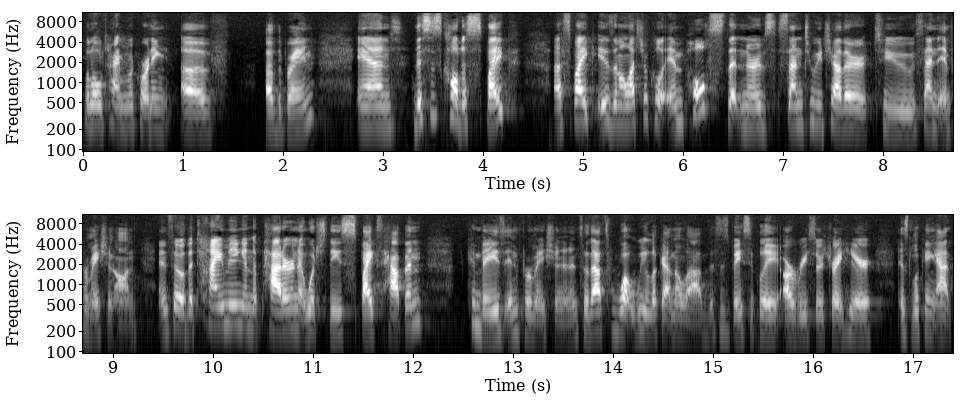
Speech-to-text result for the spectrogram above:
little time recording of, of the brain. And this is called a spike. A spike is an electrical impulse that nerves send to each other to send information on. And so the timing and the pattern at which these spikes happen conveys information. And so that's what we look at in the lab. This is basically our research right here is looking at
